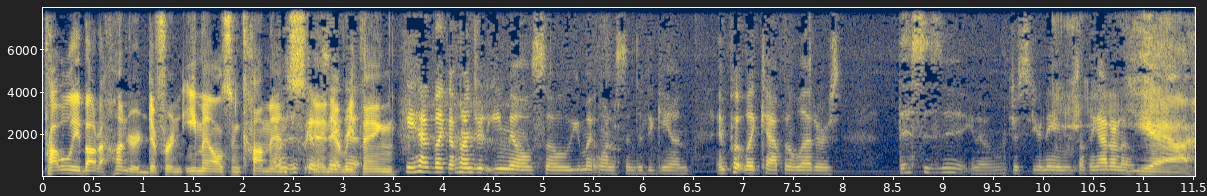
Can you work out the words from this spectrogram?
probably about a hundred different emails and I was just comments and everything. He had like a hundred emails, so you might want to send it again and put like capital letters. This is it, you know, just your name or something. I don't know. Yeah,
